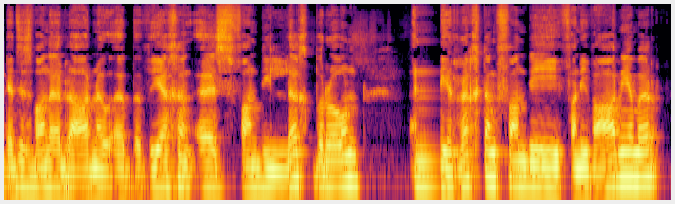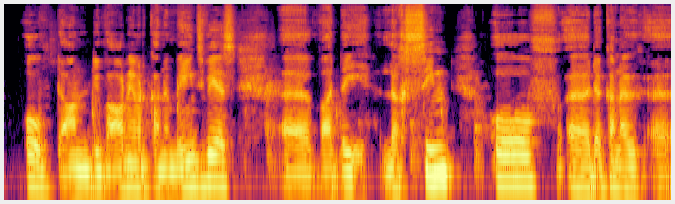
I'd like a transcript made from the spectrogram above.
dit is wanneer daar nou 'n beweging is van die ligbron in die rigting van die van die waarnemer of dan die waarnemer kan 'n mens wees uh wat die lig sien of uh dit kan nou 'n uh,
